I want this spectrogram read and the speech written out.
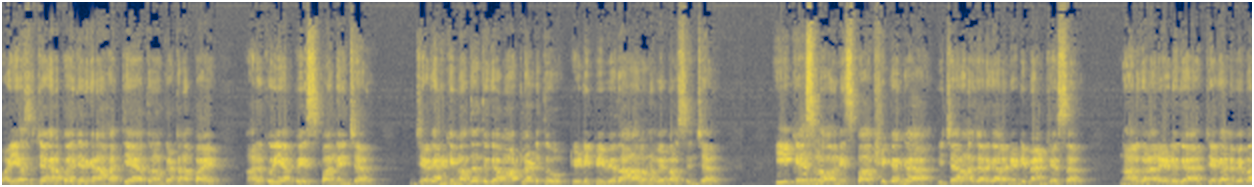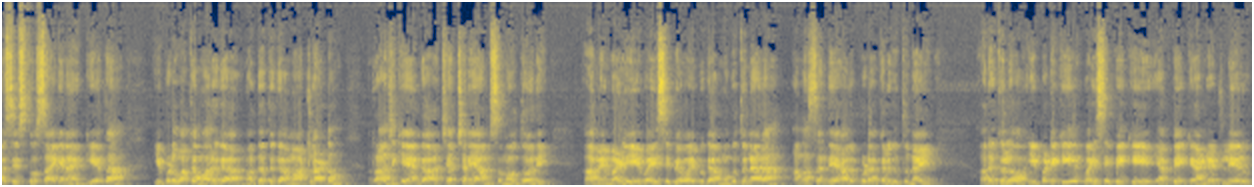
వైఎస్ జగన్పై జరిగిన హత్యాయత్నం ఘటనపై అరకు ఎంపీ స్పందించారు. జగన్కి మద్దతుగా మాట్లాడుతూ టీడీపీ విధానాలను విమర్శించారు. ఈ కేసులో నిష్పాక్షికంగా విచారణ జరగాలని డిమాండ్ చేశారు. నాలుగున్నరేళ్ళుగా జగన్ విమర్శిస్తూ సాగిన గీత ఇప్పుడు ఒక్కమారుగా మద్దతుగా మాట్లాడడం రాజకీయంగా చర్చనీయాంశం అవుతోంది ఆమె మళ్ళీ వైసీపీ వైపుగా మొగుతున్నారా అన్న సందేహాలు కూడా కలుగుతున్నాయి. అరకులో ఇప్పటికీ వైసీపీకి ఎంపీ క్యాండిడేట్ లేరు.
